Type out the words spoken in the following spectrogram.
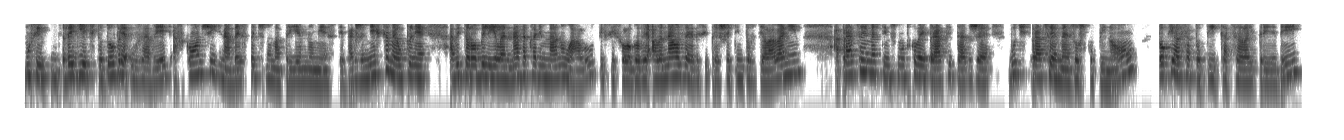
musí vedieť to dobre uzavrieť a skončiť na bezpečnom a príjemnom mieste. Takže nechceme úplne, aby to robili len na základe manuálu, tí psychológovia, ale naozaj, aby si prešli týmto vzdelávaním. A pracujeme v tým smutkovej práci tak, že buď pracujeme so skupinou, pokiaľ sa to týka celej triedy,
